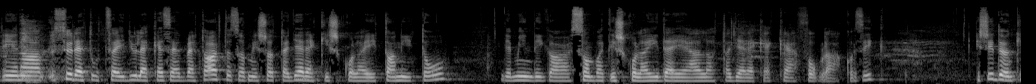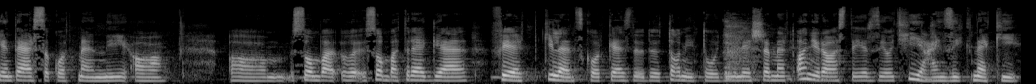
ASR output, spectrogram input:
Én a Szüret utcai gyülekezetbe tartozom, és ott a gyerekiskolai tanító, ugye mindig a szombatiskola ideje alatt a gyerekekkel foglalkozik, és időnként el szokott menni a, a szombat, szombat reggel fél kilenckor kezdődő tanítógyűlésre, mert annyira azt érzi, hogy hiányzik neki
